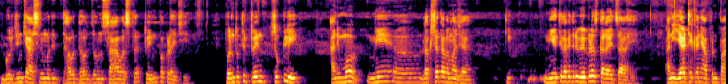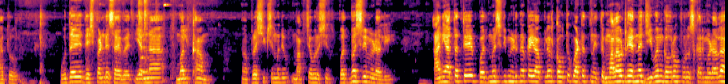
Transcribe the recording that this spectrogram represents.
गुरुजींच्या आश्रममध्ये धावत धावत जाऊन सहा वाजता ट्रेन पकडायची. परंतु ती ट्रेन चुकली आणि मग मी लक्षात आलं माझ्या की नियतीला काहीतरी वेगळंच करायचं आहे. आणि या ठिकाणी आपण पाहतो उदय देशपांडे साहेब आहेत. यांना मलखांब प्रशिक्षणमध्ये मागच्या वर्षी पद्मश्री मिळाली. आणि आता ते पद्मश्री मिळणं काही आपल्याला कौतुक वाटत नाही. तर मला वाटलं यांना जीवन गौरव पुरस्कार मिळाला.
